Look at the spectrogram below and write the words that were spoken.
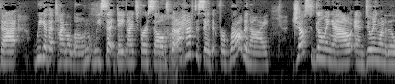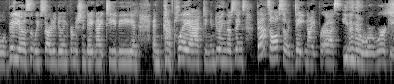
that we get that time alone. We set date nights for ourselves. Uh-huh. But I have to say that for Rob and I, just going out and doing one of the little videos that we've started doing for Mission Date Night TV and, and kind of play acting and doing those things, that's also a date night for us, even though we're working,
